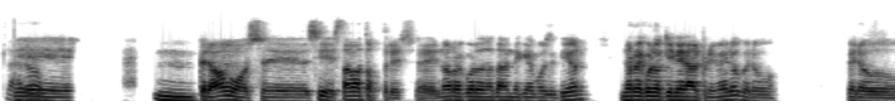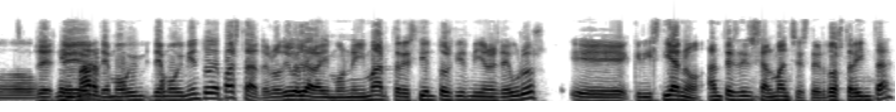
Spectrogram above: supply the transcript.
Claro. Eh, mm, pero vamos, eh, sí, estaba top 3. no recuerdo exactamente qué posición. No recuerdo quién era el primero, pero. Pero. De, Neymar. De, movimiento de pasta, te lo digo ya ahora mismo. Neymar, 310 millones de euros. Cristiano, antes de irse al Manchester, 230.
